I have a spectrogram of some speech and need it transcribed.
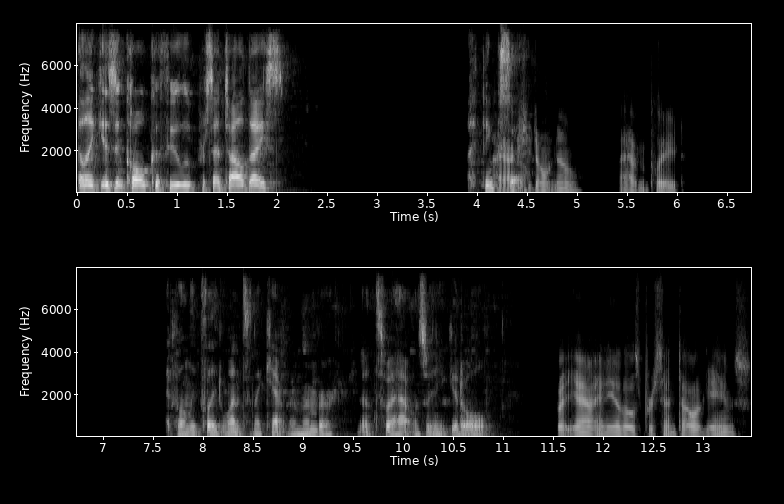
like, isn't called Cthulhu percentile dice? I think I so. actually don't know. I haven't played. I've only played once and I can't remember. That's what happens when you get old. But yeah, any of those percentile games,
